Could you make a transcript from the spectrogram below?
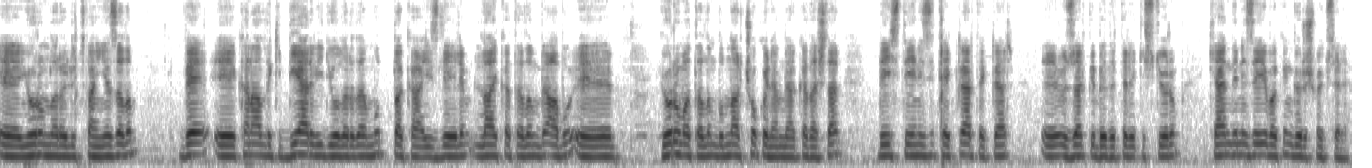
e, yorumlara lütfen yazalım. Ve e, kanaldaki diğer videoları da mutlaka izleyelim, like atalım ve abu, e, yorum atalım. Bunlar çok önemli arkadaşlar. Desteğinizi tekrar tekrar e, özellikle belirterek istiyorum. Kendinize iyi bakın. Görüşmek üzere.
